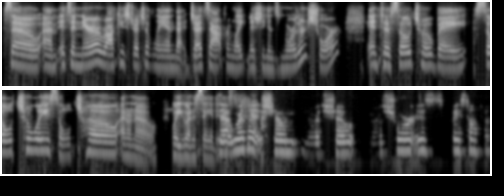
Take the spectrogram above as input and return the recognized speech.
So um, it's a narrow, rocky stretch of land that juts out from Lake Michigan's northern shore into Solcho Bay, Solchoy, Solcho. I don't know what you're going to say it is. Is that where that show North Show North Shore is based off of?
